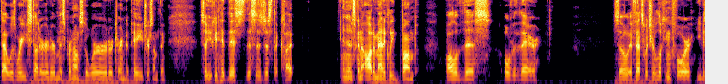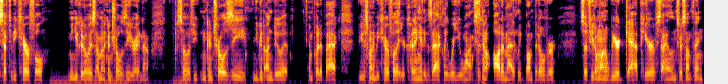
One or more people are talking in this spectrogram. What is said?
That was where you stuttered or mispronounced a word or turned a page or something. So you can hit this. This is just the cut. And then it's going to automatically bump all of this over there. So if that's what you're looking for, you just have to be careful. I mean, you could always, I'm going to control Z right now. So if you can control Z, you can undo it and put it back. You just want to be careful that you're cutting it exactly where you want because it's going to automatically bump it over. So if you don't want a weird gap here of silence or something,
